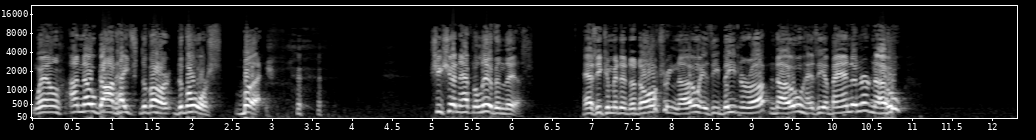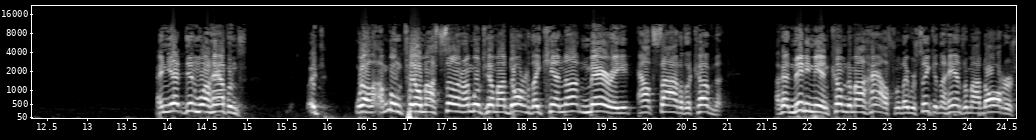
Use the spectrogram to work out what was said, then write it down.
well, I know God hates divorce, but she shouldn't have to live in this. Has he committed adultery? No. Has he beaten her up? No. Has he abandoned her? No. And yet then what happens? It, well, I'm going to tell my son, I'm going to tell my daughter they cannot marry outside of the covenant. I've had many men come to my house when they were seeking the hands of my daughters,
